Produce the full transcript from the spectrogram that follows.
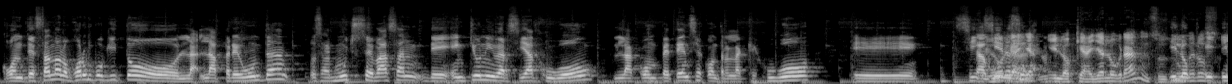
contestando a lo mejor un poquito la, pregunta, o sea, muchos se basan de en qué universidad jugó, la competencia contra la que jugó, eh, y lo que haya logrado en sus números y,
